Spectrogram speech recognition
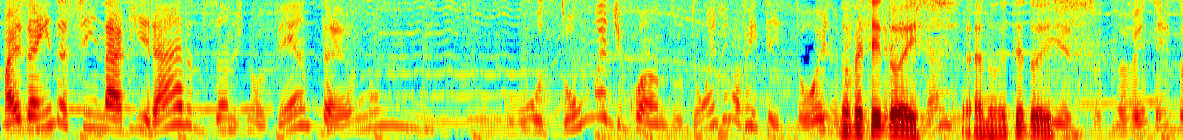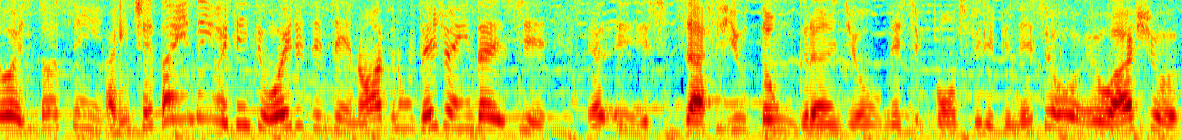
Mas ainda assim, na virada dos anos 90, eu não. O Doom é de quando? O Doom é de 92, 93, 92, né? é 92. Isso, 92. Então, assim, a gente tá ainda em 88, 89. Não vejo ainda esse, esse desafio tão grande eu, nesse ponto, Felipe. Nesse eu, eu acho.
